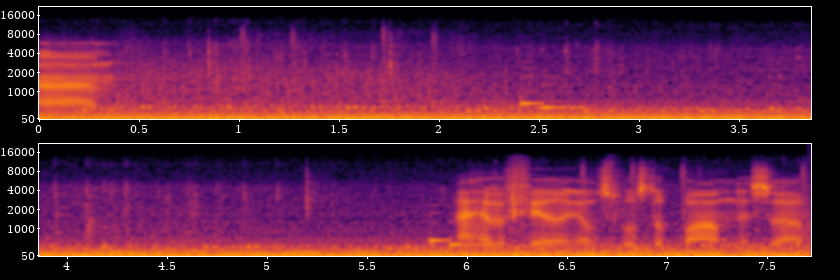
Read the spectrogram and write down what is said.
Um. I have a feeling I'm supposed to bomb this up.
